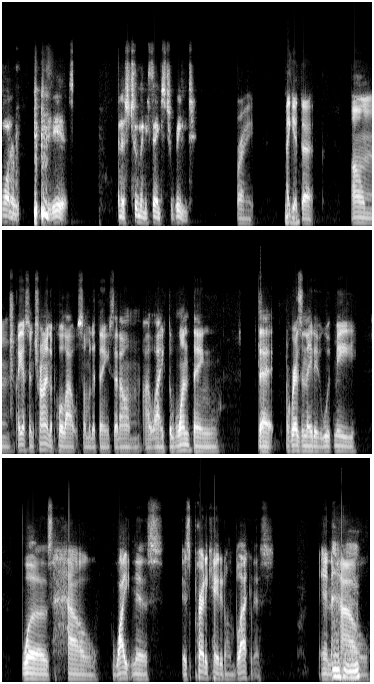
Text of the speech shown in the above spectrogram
want to read it is. And there's too many things to read. Right. I get that. Um, I guess in trying to pull out some of the things that um I like, the one thing that resonated with me was how whiteness is predicated on blackness and mm-hmm. how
